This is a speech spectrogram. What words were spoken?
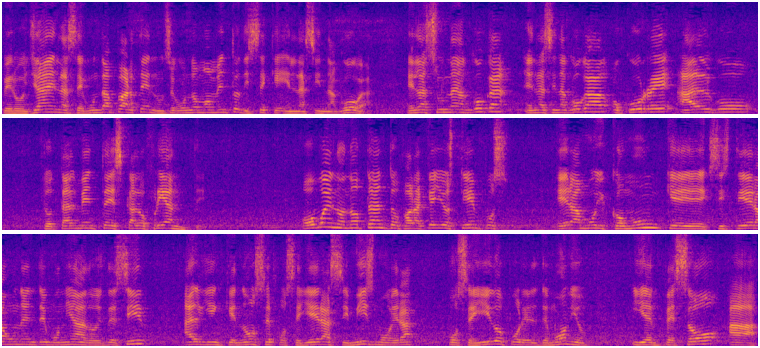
pero ya en la segunda parte, en un segundo momento, dice que en la sinagoga. En la sinagoga, en la sinagoga ocurre algo totalmente escalofriante. O bueno, no tanto, para aquellos tiempos era muy común que existiera un endemoniado, es decir, alguien que no se poseyera a sí mismo, era poseído por el demonio y empezó a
